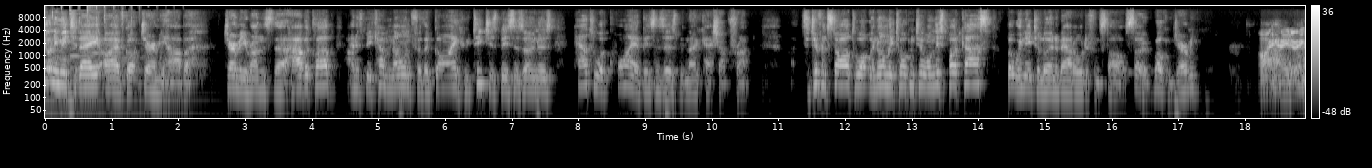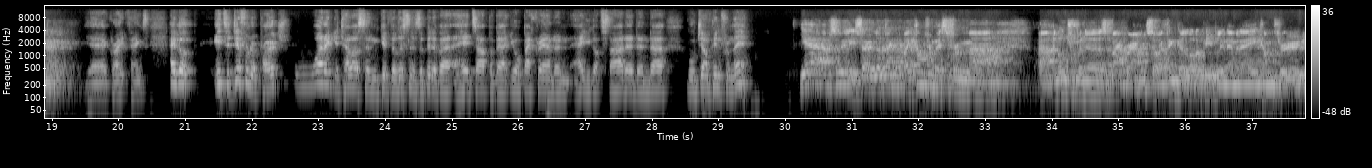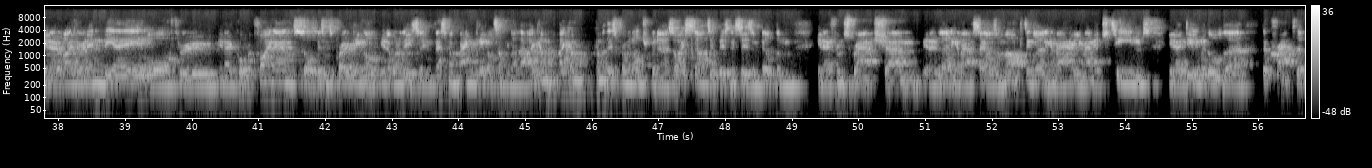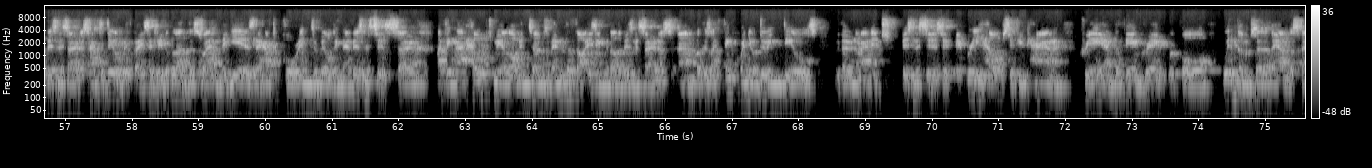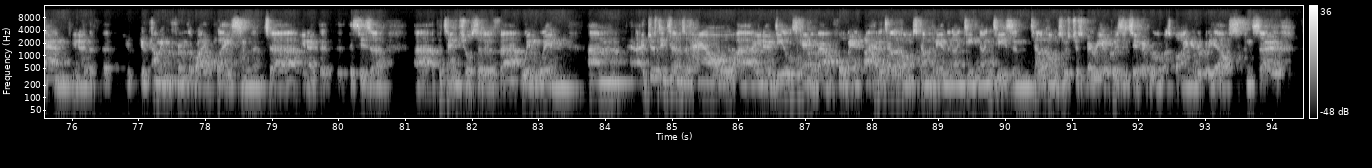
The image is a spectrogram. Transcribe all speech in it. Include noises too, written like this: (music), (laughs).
Joining me today, I've got Jeremy Harbour. Jeremy runs the Harbour Club and has become known for the guy who teaches business owners how to acquire businesses with no cash up front. It's a different style to what we're normally talking to on this podcast, but we need to learn about all different styles. So, welcome, Jeremy. Hi, how you doing? Yeah, great, thanks. Hey, look, it's a different approach. Why don't you tell us and give the listeners a bit of a, a heads up about your background and how you got started, and uh, we'll jump in from there. Yeah, absolutely. So look, I, I come from this from uh, uh, an entrepreneur's background. So I think a lot of people in M&A come through, you know, either an MBA or through, you know, corporate finance or business broking or, you know, one of these investment banking or something like that. I come, I come, come at this from an entrepreneur. So I started businesses and built them, you know, from scratch, um, you know, learning about sales and marketing, learning about how you manage teams, you know, dealing with all the, the crap that business owners have to deal with, basically the blood, the sweat and the years they have to pour into building their businesses. So I think that helped me a lot in terms of empathizing with other business owners um, because I think when you're doing deals with owner managed businesses, it, it really helps if you can create empathy and create rapport with them so that they understand, you know, that, that you're coming from the right place and that, uh, you know, that, that, this is a, a potential sort of uh, win-win. Um, uh, just in terms of how uh, you know deals came about for me, I had a telecoms company in the 1990s, and telecoms was just very acquisitive. Everyone was buying everybody else, and so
